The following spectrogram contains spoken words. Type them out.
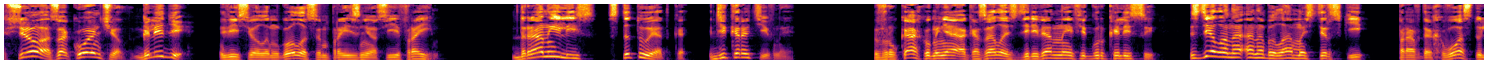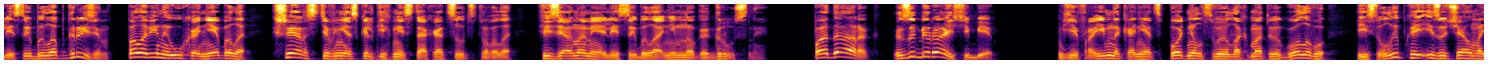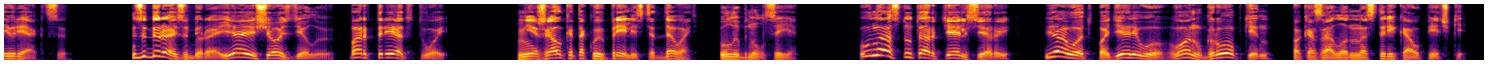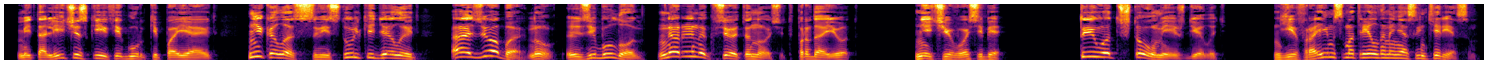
«Все, закончил, гляди!» — веселым голосом произнес Ефраим. Драный лис, статуэтка, декоративная. В руках у меня оказалась деревянная фигурка лисы. Сделана она была мастерски. Правда, хвост у лисы был обгрызен, половины уха не было, шерсть в нескольких местах отсутствовала, физиономия лисы была немного грустная. «Подарок! Забирай себе!» Ефраим, наконец, поднял свою лохматую голову и с улыбкой изучал мою реакцию. «Забирай, забирай, я еще сделаю. Портрет твой». «Не жалко такую прелесть отдавать», — улыбнулся я. «У нас тут артель серый. Я вот по дереву, вон Гробкин», — показал он на старика у печки. «Металлические фигурки паяют. Николас свистульки делает, а Зеба, ну, Зибулон, на рынок все это носит, продает». «Ничего себе! Ты вот что умеешь делать?» Ефраим смотрел на меня с интересом.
